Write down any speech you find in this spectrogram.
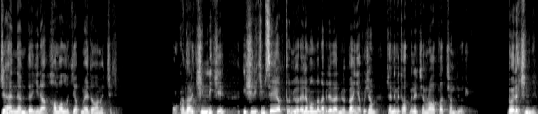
Cehennemde yine hamallık yapmaya devam edecek. O kadar kinli ki işini kimseye yaptırmıyor, elemanlarına bile vermiyor. Ben yapacağım, kendimi tatmin edeceğim, rahatlatacağım diyor. Böyle kinli.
